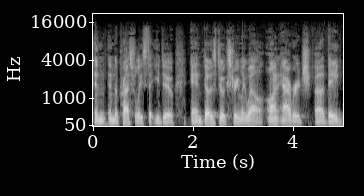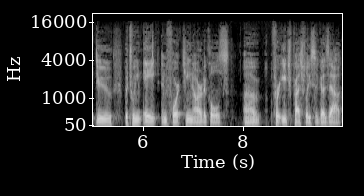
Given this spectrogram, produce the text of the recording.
in, in the press release that you do. And those do extremely well. On average, uh, they do between eight and 14 articles uh, for each press release that goes out.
